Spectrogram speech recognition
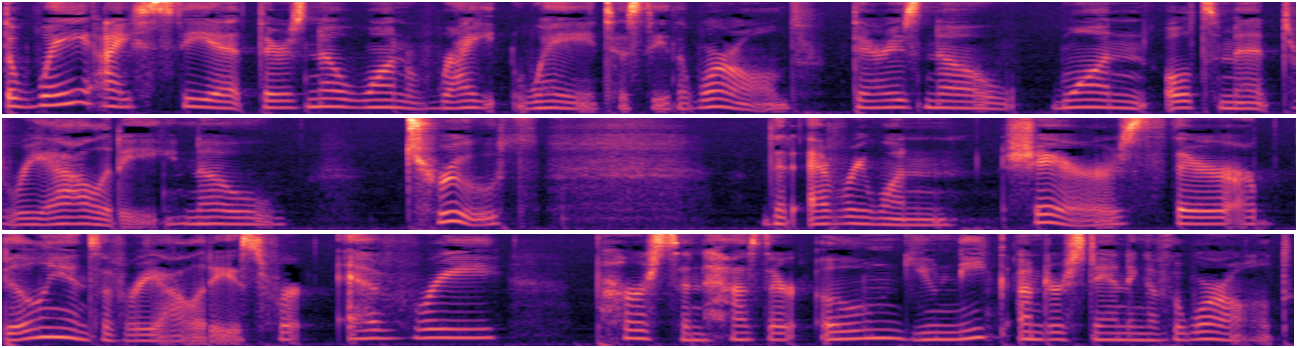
The way I see it, there's no one right way to see the world there is no one ultimate reality, no truth that everyone shares. There are billions of realities for every person has their own unique understanding of the world.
